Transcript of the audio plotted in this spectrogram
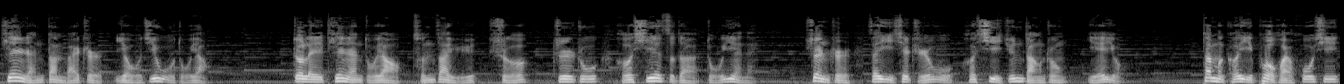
天然蛋白质有机物毒药。这类天然毒药存在于蛇、蜘蛛和蝎子的毒液内。甚至在一些植物和细菌当中也有，它们可以破坏呼吸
